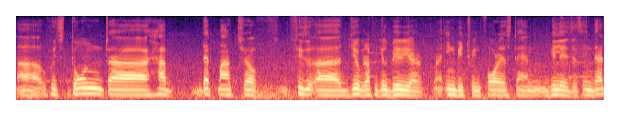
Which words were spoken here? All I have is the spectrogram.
uh, which don't uh, have that much of uh, geographical barrier uh, in between forest and villages. In that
